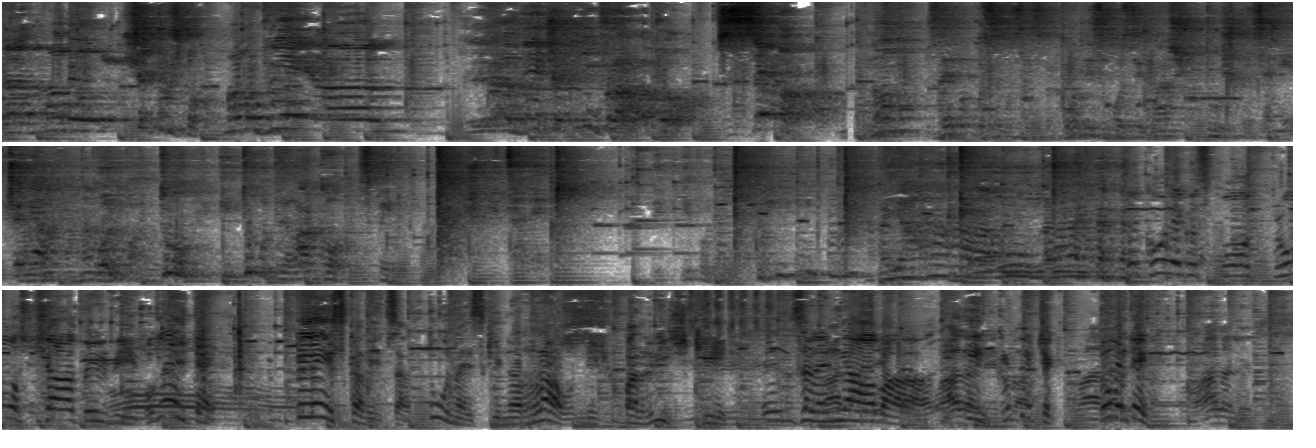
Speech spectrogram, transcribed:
Eh, Imamo še turško, imamo dve eh, rdeče infra, to, vse imamo. No, zdaj pa, ko se boste sprehodili skozi naš duš presenečenja, bolj pa tu in tu boste lahko spet švicali. Lepo, lepo. Ja, um, a. Takole, gospod, plošča Belvi. Poglejte, pleskavica, tunajski, naravni, pariški, zelenjava in. Hvala Dober tek. Hvala lepa.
